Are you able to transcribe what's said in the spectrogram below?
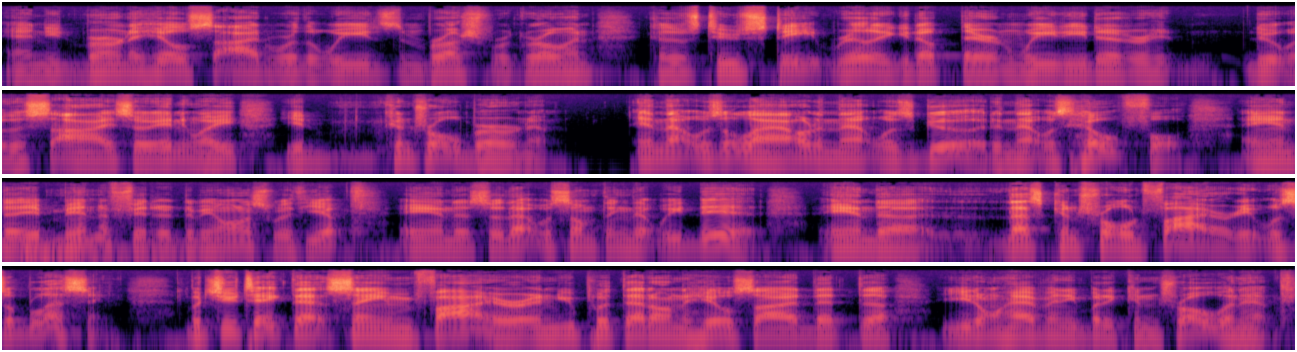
and you'd burn a hillside where the weeds and brush were growing because it was too steep, really, to get up there and weed eat it or do it with a scythe. So anyway, you'd control burn it and that was allowed and that was good and that was helpful and uh, it benefited to be honest with you and uh, so that was something that we did and uh, that's controlled fire it was a blessing but you take that same fire and you put that on a hillside that uh, you don't have anybody controlling it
